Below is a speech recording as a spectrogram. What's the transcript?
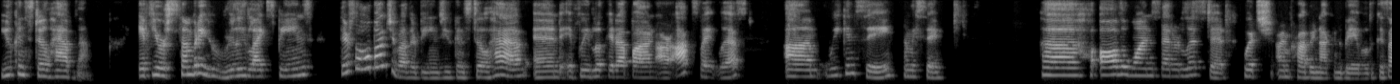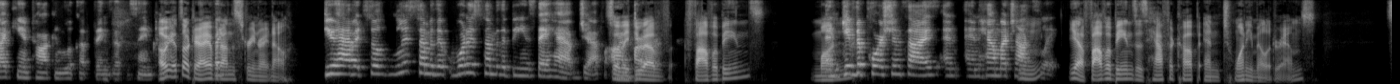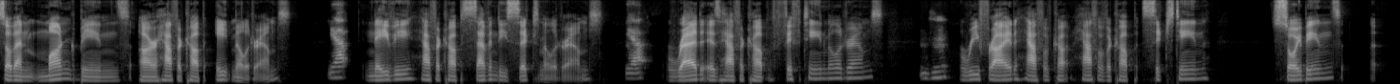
You can still have them. If you're somebody who really likes beans, there's a whole bunch of other beans you can still have. And if we look it up on our oxalate list, um, we can see, let me see, uh, all the ones that are listed, which I'm probably not going to be able to because I can't talk and look up things at the same time. Oh, it's okay. I have but it on the screen right now. Do you have it? So list some of the, what are some of the beans they have, Jeff? So they do Harvard? have fava beans. Mun. And give the portion size and, and how much mm-hmm. Yeah, fava beans is half a cup and 20 milligrams. So then mung beans are half a cup, eight milligrams. Yep. Navy, half a cup, 76 milligrams. Yeah. Red is half a cup, 15 milligrams. Mm-hmm. Refried, half of cup, half of a cup, 16. Soybeans,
